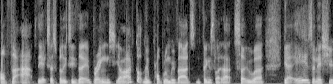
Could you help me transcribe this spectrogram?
of that app, the accessibility that it brings. Yeah, I've got no problem with ads and things like that. So, uh, yeah, it is an issue.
